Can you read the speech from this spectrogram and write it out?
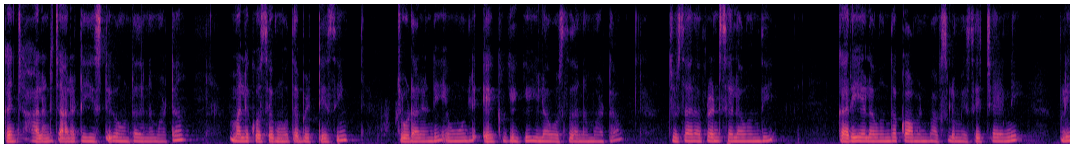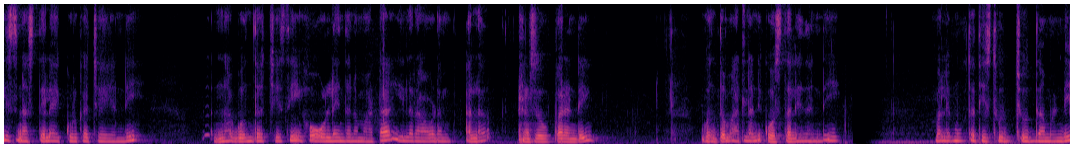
కానీ చాలా అంటే చాలా టేస్టీగా ఉంటుంది అన్నమాట మళ్ళీ కొద్దిసేపు మూత పెట్టేసి చూడాలండి ఓన్లీ ఎగ్ ఎగ్ ఇలా వస్తుంది అన్నమాట చూసారా ఫ్రెండ్స్ ఎలా ఉంది? కర్రీ ఎలా ఉందో కామెంట్ బాక్స్లో మెసేజ్ చేయండి. ప్లీజ్ నచ్చితే లైక్ కూడా చేయండి. నా గొంతు వచ్చేసి హోల్డ్ అయిందనమాట ఇలా రావడం అలా సూపర్ అండి. గొంతు మాటలన్నీ కోస్తలేదండి మళ్ళీ మూత తీస్తూ చూద్దామండి.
